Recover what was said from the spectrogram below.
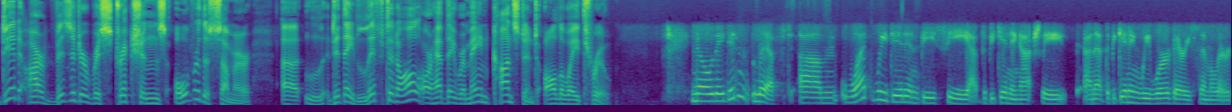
Did our visitor restrictions over the summer? Uh, did they lift at all, or have they remained constant all the way through? No, they didn't lift. Um, what we did in BC at the beginning, actually, and at the beginning, we were very similar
